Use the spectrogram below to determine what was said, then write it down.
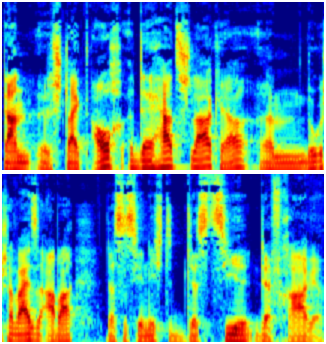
dann äh, steigt auch der Herzschlag, ja, ähm, logischerweise, aber das ist hier nicht das Ziel der Frage.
